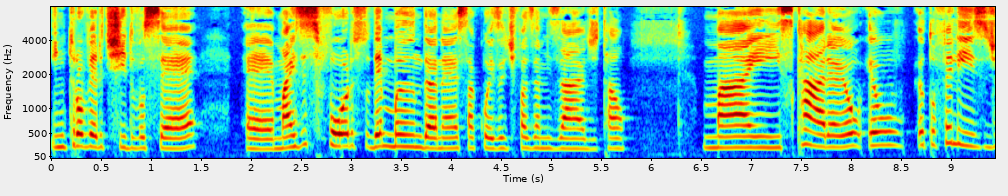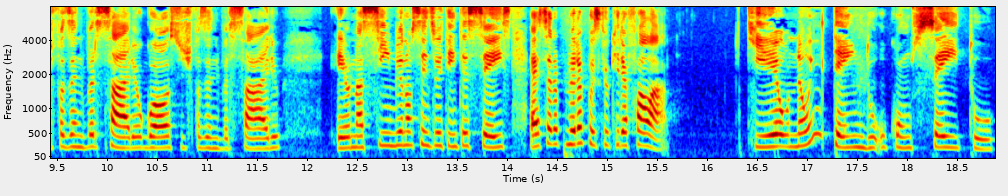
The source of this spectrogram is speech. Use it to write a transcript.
introvertido você é, é, mais esforço, demanda, né? Essa coisa de fazer amizade e tal. Mas, cara, eu, eu, eu tô feliz de fazer aniversário, eu gosto de fazer aniversário. Eu nasci em 1986. Essa era a primeira coisa que eu queria falar. Que eu não entendo o conceito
